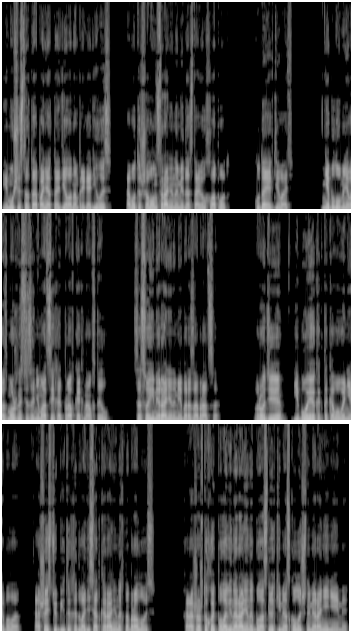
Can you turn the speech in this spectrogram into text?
Имущество-то, понятное дело, нам пригодилось, а вот эшелон с ранеными доставил хлопот. Куда их девать? Не было у меня возможности заниматься их отправкой к нам в тыл. Со своими ранеными бы разобраться. Вроде и боя как такового не было, а шесть убитых и два десятка раненых набралось. Хорошо, что хоть половина раненых была с легкими осколочными ранениями,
